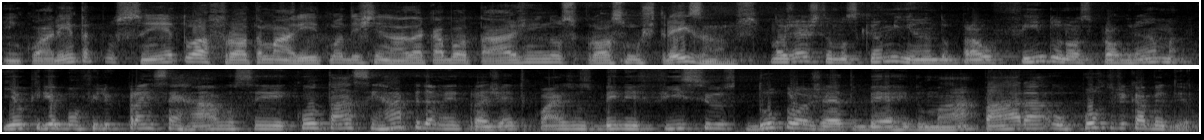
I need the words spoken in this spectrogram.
em 40% a frota marítima destinada à cabotagem nos próximos três anos. Nós já estamos caminhando para o fim do nosso programa e eu queria, Bom Filho, que para encerrar você contasse rapidamente para a gente quais os benefícios do projeto BR do Mar para o Porto de Cabedelo.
